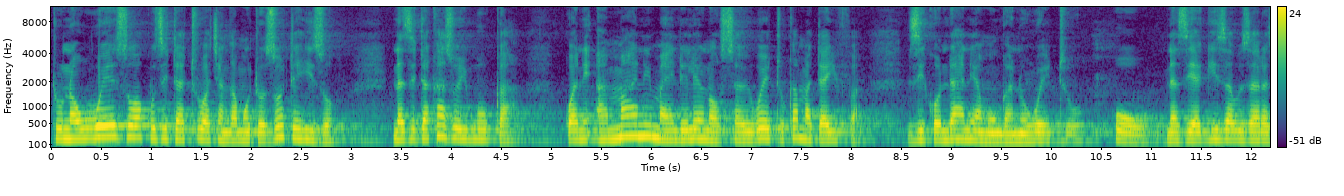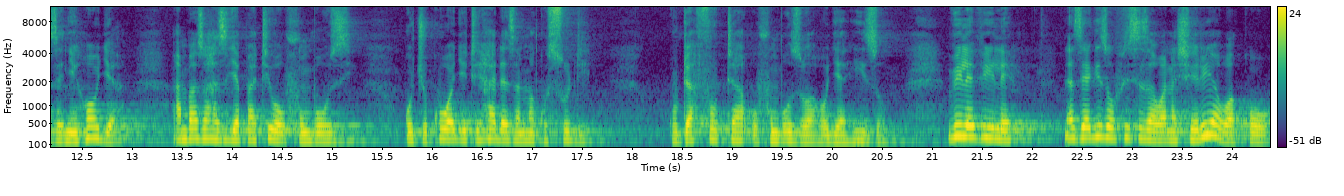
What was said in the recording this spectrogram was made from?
Tuna uwezo wa kuzitatua changamoto zote hizo na zitakazoibuka, kwani amani, maendeleo na ustawi wetu kama taifa ziko ndani ya muungano wetu huu. Naziagiza wizara zenye hoja ambazo hazijapatiwa ufumbuzi kuchukua jitihada za makusudi kutafuta ufumbuzi wa hoja hizo. Vile vile naziagiza ofisi za wanasheria wakuu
